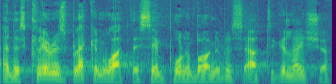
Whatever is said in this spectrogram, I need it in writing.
and as clear as black and white, they send Paul and Barnabas out to Galatia.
